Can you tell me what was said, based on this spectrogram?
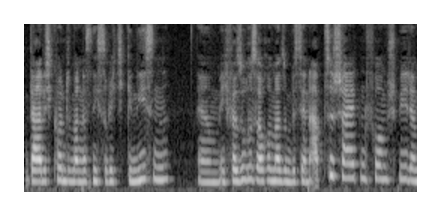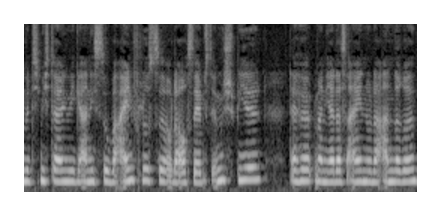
Dadurch konnte man das nicht so richtig genießen. Ähm, ich versuche es auch immer so ein bisschen abzuschalten vor dem Spiel, damit ich mich da irgendwie gar nicht so beeinflusse oder auch selbst im Spiel. Da hört man ja das ein oder andere.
